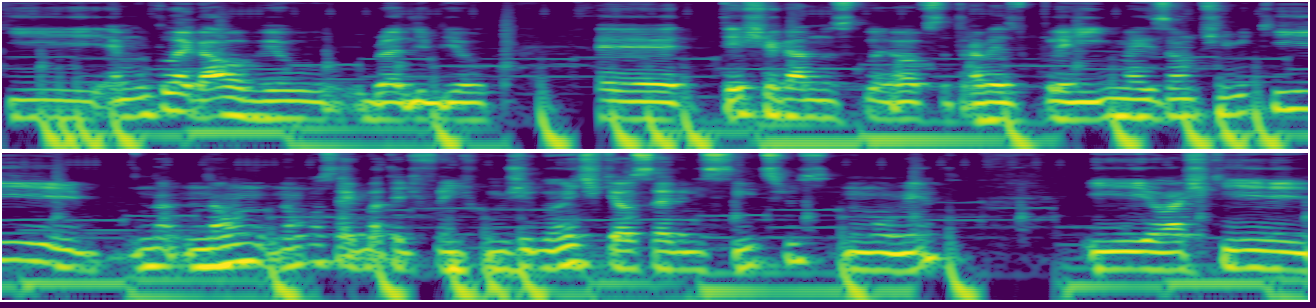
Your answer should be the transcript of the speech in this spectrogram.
que é muito legal ver o Bradley Beal é, ter chegado nos playoffs através do play-in, mas é um time que não, não consegue bater de frente com um gigante que é o Seven Sixers no momento. E eu acho que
